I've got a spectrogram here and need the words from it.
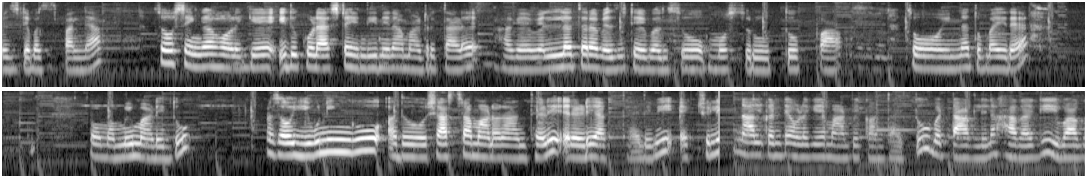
ವೆಜಿಟೇಬಲ್ಸ್ ಪಲ್ಯ. ಸೊ ಶೇಂಗಾ ಹೋಳಿಗೆ, ಇದು ಕೂಡ ಅಷ್ಟೇ ಹಿಂದಿನ ದಿನ ಮಾಡಿರ್ತಾಳೆ. ಹಾಗೆ ಎಲ್ಲ ಥರ ವೆಜಿಟೇಬಲ್ಸು ಮೊಸರು, ತುಪ್ಪ ಸೊ ಇನ್ನೂ ತುಂಬ ಇದೆ. ಸೊ ಮಮ್ಮಿ ಮಾಡಿದ್ದು. ಸೊ ಈವ್ನಿಂಗು ಅದು ಶಾಸ್ತ್ರ ಮಾಡೋಣ ಅಂಥೇಳಿ ರೆಡಿ ಆಗ್ತಾ ಇದ್ದೀವಿ ಆ್ಯಕ್ಚುಲಿ ನಾಲ್ಕು ಗಂಟೆ ಒಳಗೆ ಮಾಡಬೇಕಂತ ಇತ್ತು ಬಟ್ ಆಗಲಿಲ್ಲ ಹಾಗಾಗಿ ಇವಾಗ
